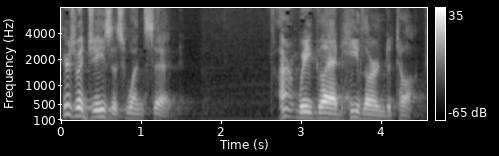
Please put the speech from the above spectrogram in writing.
Here's what Jesus once said Aren't we glad he learned to talk?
